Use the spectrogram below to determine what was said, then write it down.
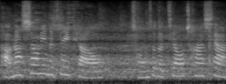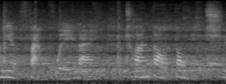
好，那上面的这一条，从这个交叉下面返回来，穿到洞里去。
